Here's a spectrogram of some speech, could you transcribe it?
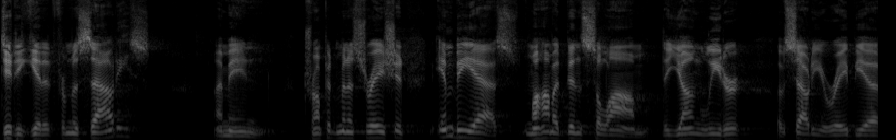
Did he get it from the Saudis? I mean, Trump administration, MBS, Mohammed bin Salman, the young leader of Saudi Arabia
